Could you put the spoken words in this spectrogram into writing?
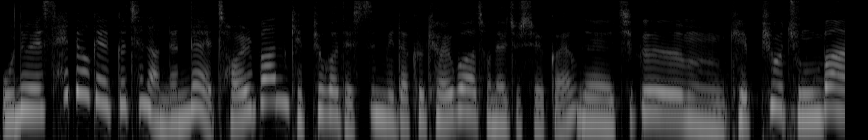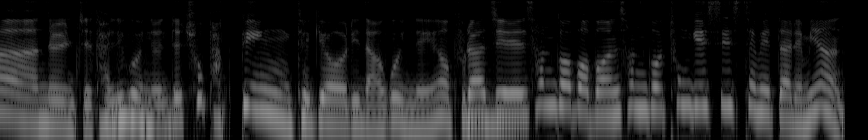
오늘 새벽에 끝이 났는데 절반 개표가 됐습니다. 그 결과 전해 주실까요? 네, 지금 개표 중반을 이제 달리고 음. 있는데 초박빙 대결이 나오고 있네요. 브라질 음. 선거법원 선거 통계 시스템에 따르면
